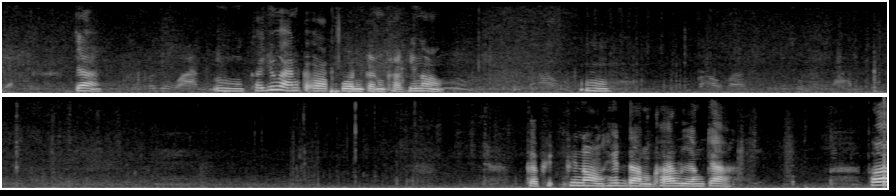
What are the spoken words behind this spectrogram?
เนี่ยจ้าเขาจะหวานอืมขยุหวานก็ออกปนกันค่ะพี่น้องอาอืม ก็เอามาผสมผสาน กับพี่พี่น้องเฮ็ดดำขาเหลืองจ้าเพราะ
